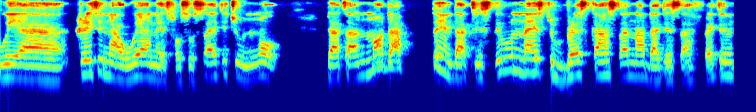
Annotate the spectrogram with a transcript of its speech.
we are creating awareness for society to know that another thing that is even nice to breast cancer now that is affecting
